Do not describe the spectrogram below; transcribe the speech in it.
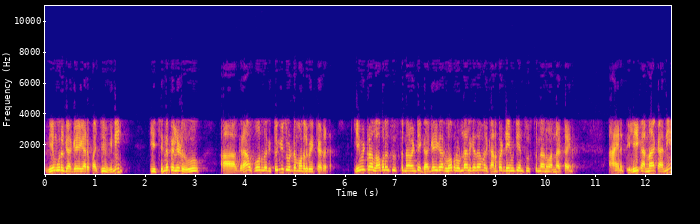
వేమూరి గగ్గయ్య గారి పద్యం విని ఈ చిన్నపిల్లడు ఆ గ్రామ్ ఫోన్లోకి తొంగి చూడడం మొదలు పెట్టాడట ఏమిట్రా లోపలికి చూస్తున్నావంటే గగ్గయ్య గారు లోపల ఉండాలి కదా మరి కనపడ్డేమిటి అని చూస్తున్నాను అన్నట్టు ఆయన. ఆయన తెలియక అన్నా కానీ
